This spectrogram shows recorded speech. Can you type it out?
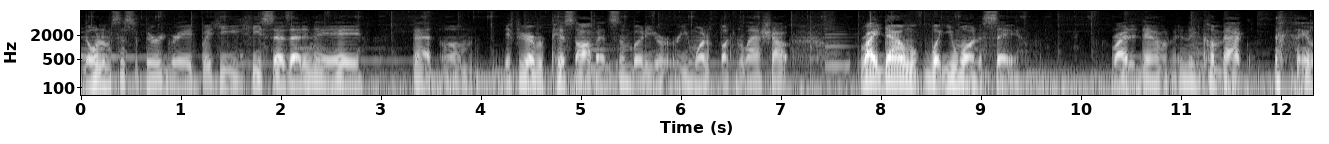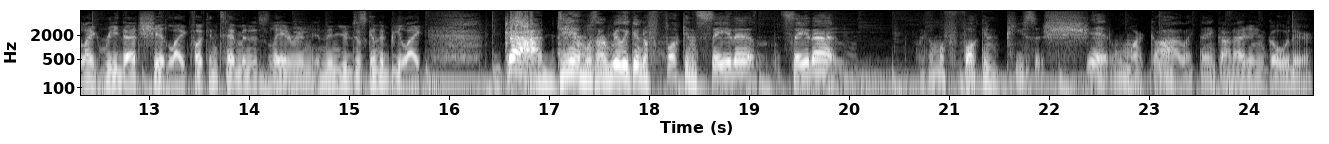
Known him since the third grade, but he he says that in AA that um, if you're ever pissed off at somebody or, or you want to fucking lash out, write down what you want to say. Write it down and then come back and like read that shit like fucking 10 minutes later and, and then you're just gonna be like God damn, was I really gonna fucking say that? Say that? Like, I'm a fucking piece of shit. Oh my God. Like, thank God I didn't go there.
